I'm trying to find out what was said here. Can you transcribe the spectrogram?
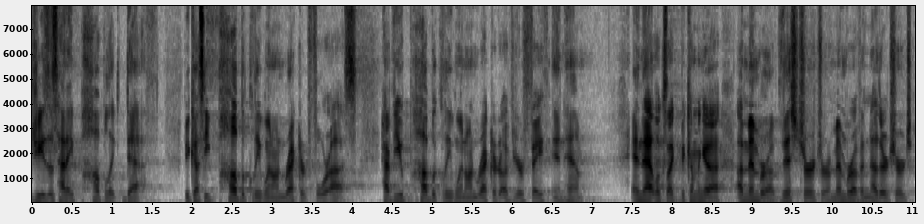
Jesus had a public death because he publicly went on record for us. Have you publicly went on record of your faith in him? And that looks like becoming a, a member of this church or a member of another church,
